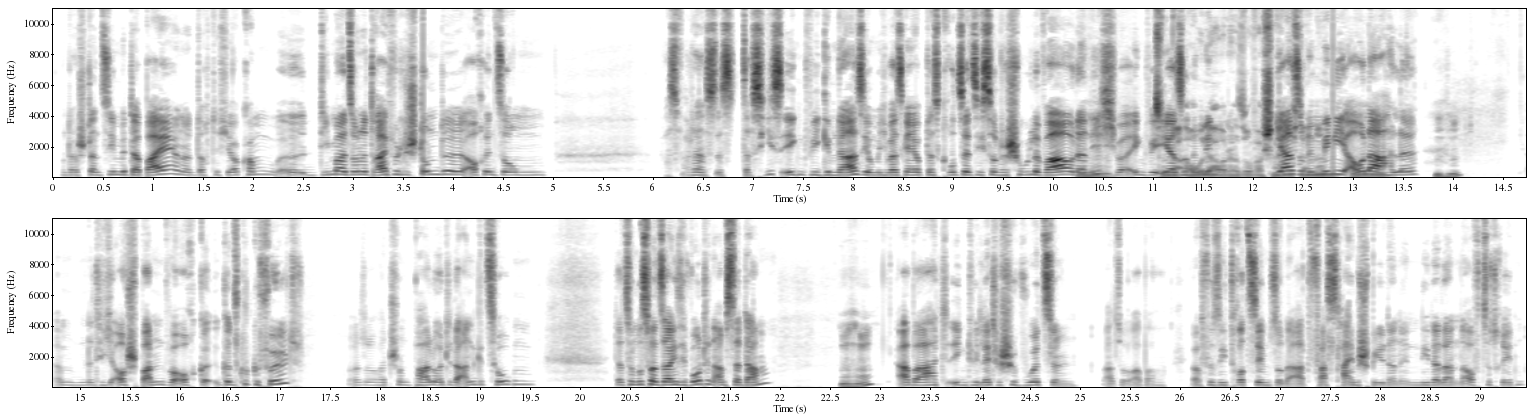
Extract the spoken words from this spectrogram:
Und da stand sie mit dabei und dann dachte ich, ja, komm, äh, die mal so eine Dreiviertelstunde auch in so einem, was war das? das? Das hieß irgendwie Gymnasium. Ich weiß gar nicht, ob das grundsätzlich so eine Schule war oder mhm. nicht. War irgendwie so eher so eine Aula oder so wahrscheinlich. Ja, so eine ne? Mini-Aula-Halle. Mhm. mhm. Ähm, natürlich auch spannend, war auch ganz gut gefüllt. Also hat schon ein paar Leute da angezogen. Dazu muss man sagen, sie wohnt in Amsterdam, mhm. aber hat irgendwie lettische Wurzeln. Also aber war für sie trotzdem so eine Art fast Heimspiel, dann in den Niederlanden aufzutreten.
